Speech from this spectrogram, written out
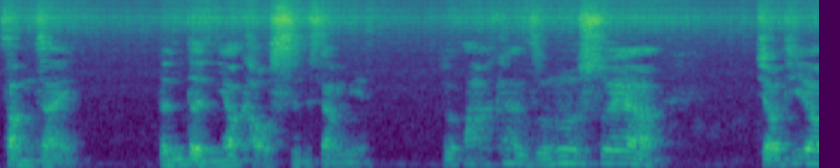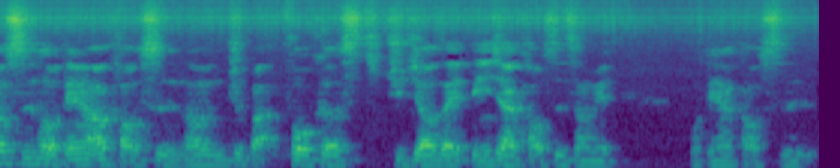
放在等等你要考试的上面，说啊，看怎么那么衰啊，脚踢到石头，等下要考试，然后你就把 focus 聚焦在等一下考试上面，我等下考试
